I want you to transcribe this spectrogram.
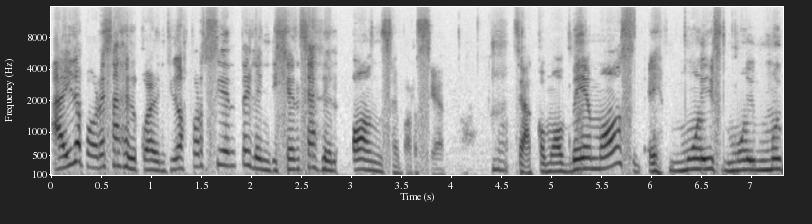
Ahí la pobreza es del 42% y la indigencia es del 11%. O sea, como vemos, es muy, muy, muy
